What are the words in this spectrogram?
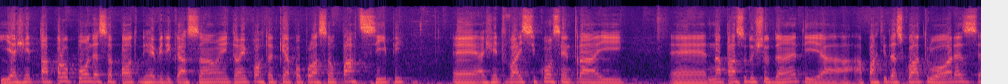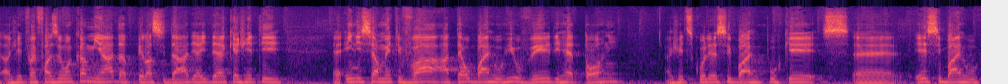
E a gente está propondo essa pauta de reivindicação, então é importante que a população participe. É, a gente vai se concentrar aí é, na Praça do Estudante, a, a, partir das quatro horas, a gente vai fazer uma caminhada pela cidade. A ideia é que a gente é, inicialmente vá até o bairro Rio Verde e retorne. A gente escolheu esse bairro porque é, esse bairro,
